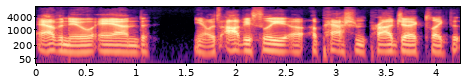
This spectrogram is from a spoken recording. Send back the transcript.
avenue and you know it's obviously a, a passion project like the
